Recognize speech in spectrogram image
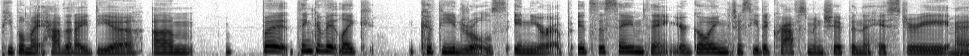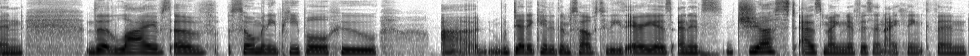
people might have that idea, um, but think of it like cathedrals in Europe. It's the same thing. You're going to see the craftsmanship and the history and the lives of so many people who uh, dedicated themselves to these areas, and it's just as magnificent, I think, than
